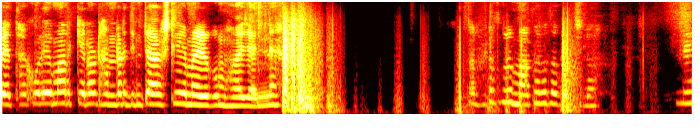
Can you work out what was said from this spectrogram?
ব্যথা করে আমার কেন ঠান্ডার দিনটা আসলে আমার এরকম হয় জানি না। হঠাৎ করে মাথা ব্যথা করছিল। নে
